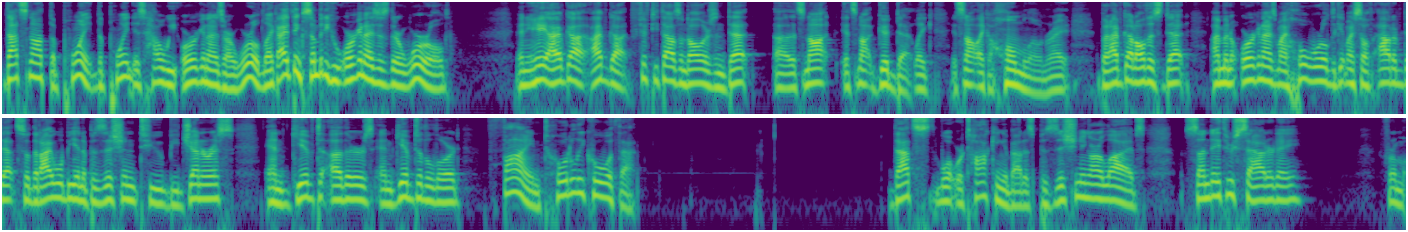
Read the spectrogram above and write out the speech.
That's not the point. The point is how we organize our world. Like I think somebody who organizes their world and hey, I've got I've got fifty thousand dollars in debt uh, it's not it's not good debt. Like it's not like a home loan, right? But I've got all this debt. I'm going to organize my whole world to get myself out of debt so that I will be in a position to be generous and give to others and give to the Lord. Fine, totally cool with that. That's what we're talking about is positioning our lives Sunday through Saturday from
